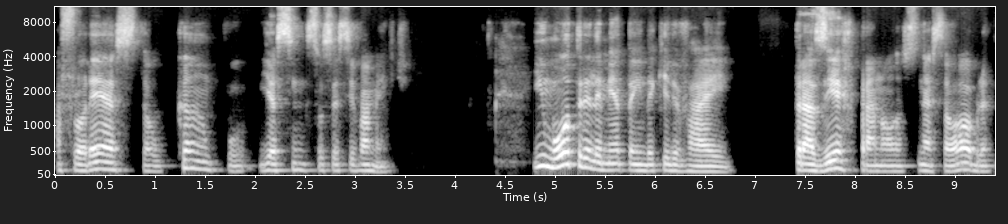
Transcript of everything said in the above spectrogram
a floresta, o campo e assim sucessivamente. E um outro elemento ainda que ele vai trazer para nós nessa obra,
